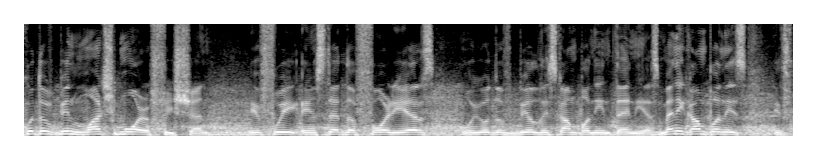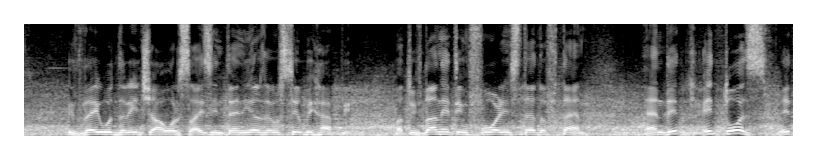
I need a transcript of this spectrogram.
could have been much more efficient if we, instead of four years, we would have built this company in 10 years. Many companies, if if they would reach our size in 10 years, they would still be happy. But we've done it in four instead of 10. And it, it was, it,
